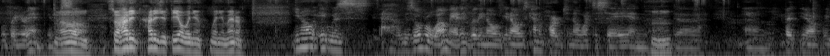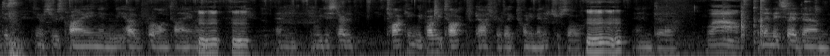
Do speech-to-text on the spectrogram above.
we'll bring her in. You know? Oh, so how did how did you feel when you when you met her? You know, it was it was overwhelming. I didn't really know. You know, it was kind of hard to know what to say, and, Mhm. and uh, um, but you know, we just you know, she was crying and we hugged for a long time, and, Mm-hmm. Mm-hmm. and we just started talking. We probably talked, gosh, for like twenty minutes or so, Mm-hmm. and. Uh, Wow. And then they said, um,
